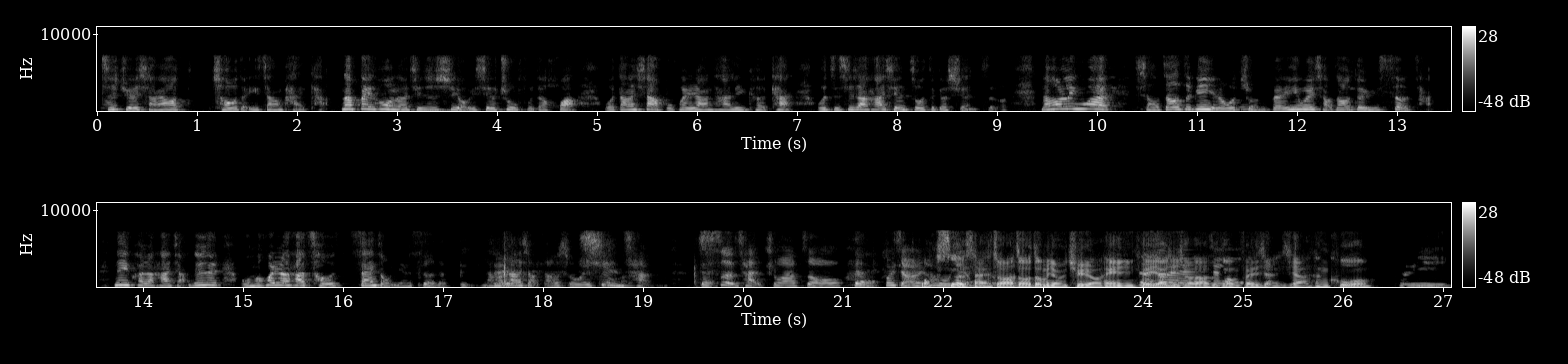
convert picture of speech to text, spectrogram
直觉想要抽的一张牌卡。那背后呢，其实是有一些祝福的话，我当下不会让他立刻看，我只是让他先做这个选择。然后另外小昭这边也有准备，因为小昭对于色彩那一块让他讲，就是我们会让他抽三种颜色的笔，然后让小昭说为现场。对色彩抓周，对，会讲哇，色彩抓周这么有趣哦，嘿，可以邀请小赵老师跟我们分享一下，很酷哦。可以，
